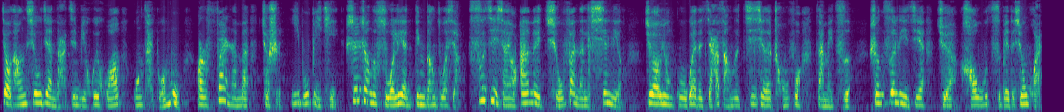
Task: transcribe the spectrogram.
教堂修建的金碧辉煌、光彩夺目，而犯人们却是衣不蔽体，身上的锁链叮当作响。司机想要安慰囚犯的心灵。就要用古怪的假嗓子机械的重复赞美词，声嘶力竭却毫无慈悲的胸怀。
